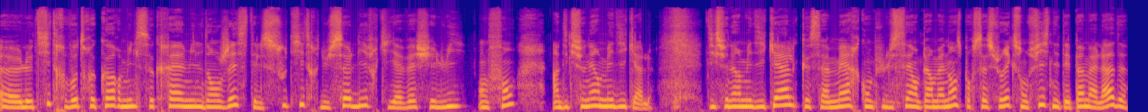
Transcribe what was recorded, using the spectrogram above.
Euh, le titre Votre corps, mille secrets, mille dangers, c'était le sous-titre du seul livre qu'il y avait chez lui, enfant, un dictionnaire médical. Dictionnaire médical que sa mère compulsait en permanence pour s'assurer que son fils n'était pas malade.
